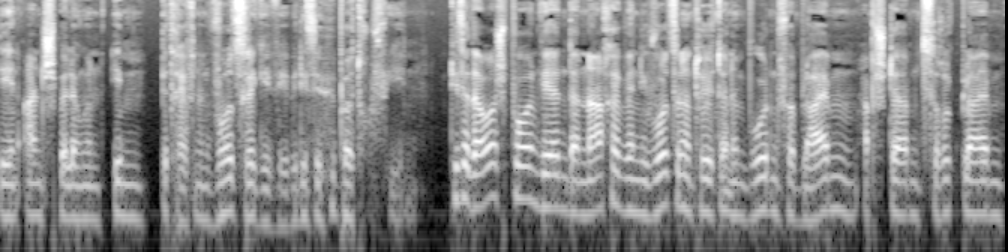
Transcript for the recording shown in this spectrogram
den Anschwellungen im betreffenden Wurzelgewebe, diese Hypertrophien. Diese Dauersporen werden dann nachher, wenn die Wurzeln natürlich dann im Boden verbleiben, absterben, zurückbleiben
